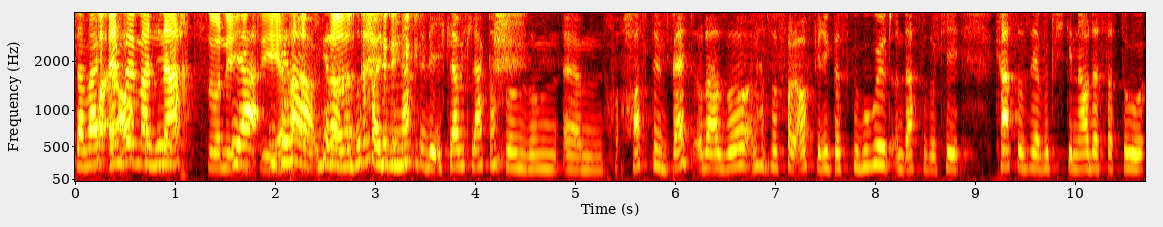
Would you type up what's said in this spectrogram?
War Vor allem, wenn man nachts so eine ja, Idee genau, hat. Genau, ne? so voll die Nachtsidee. Ich glaube, ich lag noch so in so einem ähm, Hostelbett oder so und habe so voll aufgeregt das gegoogelt und dachte so, okay, krass, das ist ja wirklich genau das, was du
